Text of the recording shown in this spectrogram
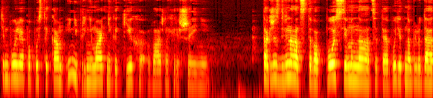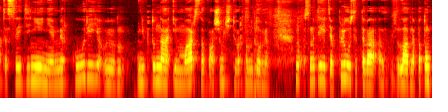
тем более по пустякам, и не принимать никаких важных решений. Также с 12 по 17 будет наблюдаться соединение Меркурия, э, Нептуна и Марса в вашем четвертом доме. Ну, смотрите, плюс этого, а, ладно, потом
